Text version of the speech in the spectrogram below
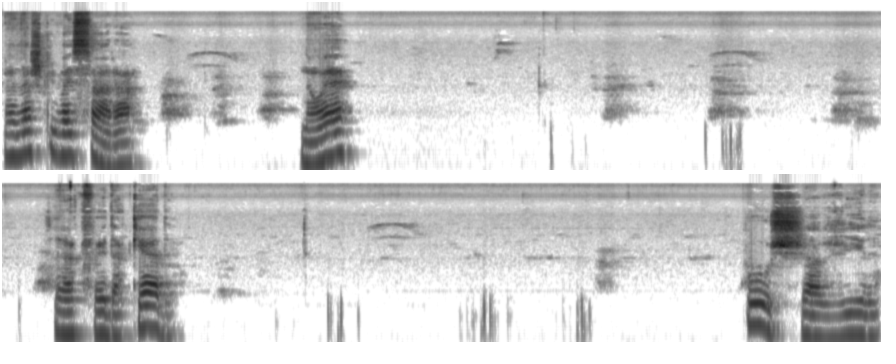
Mas acho que vai sarar. Não é? Será que foi da queda? Puxa vida.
